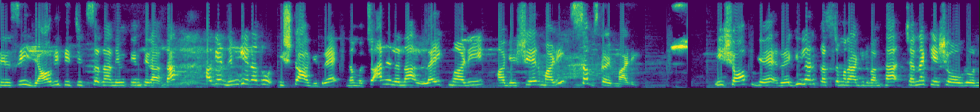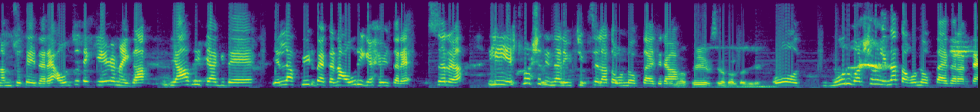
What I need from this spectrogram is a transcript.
ತಿಳಿಸಿ ಯಾವ ರೀತಿ ಚಿಪ್ಸ್ ಅನ್ನ ನೀವು ತಿಂತೀರಾ ಅಂತ ಹಾಗೆ ನಿಮ್ಗೆ ಏನಾದ್ರು ಇಷ್ಟ ಆಗಿದ್ರೆ ನಮ್ಮ ಚಾನೆಲ್ ಅನ್ನ ಲೈಕ್ ಮಾಡಿ ಹಾಗೆ ಶೇರ್ ಮಾಡಿ ಸಬ್ಸ್ಕ್ರೈಬ್ ಮಾಡಿ. ಈ ಶಾಪ್ಗೆ ರೆಗ್ಯುಲರ್ ಕಸ್ಟಮರ್ ಆಗಿರುವಂತಹ ಚನ್ನಕೇಶವ್ ಅವರು ನಮ್ ಜೊತೆ ಇದ್ದಾರೆ ಅವ್ರ ಜೊತೆ ಕೇಳೋಣ ಈಗ ಯಾವ ರೀತಿ ಆಗಿದೆ? ಎಲ್ಲ ಫೀಡ್ಬ್ಯಾಕ್ ಅನ್ನ ಅವರಿಗೆ ಹೇಳ್ತಾರೆ. ಸರ್ ಇಲ್ಲಿ ಎಷ್ಟು ವರ್ಷದಿಂದ ನೀವು ಚಿಪ್ಸ್ ಎಲ್ಲ ತಗೊಂಡು ಹೋಗ್ತಾ ಇದ್ದೀರಾ? ತ್ರೀ ಇಯರ್ಸ್ ಇಂದ ತೊಳ್ತಾ ಇದೀವಿ ಓ ಮೂರು ವರ್ಷಗಳಿಂದ ತಗೊಂಡ್ ಹೋಗ್ತಾ ಇದಾರಂತೆ.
